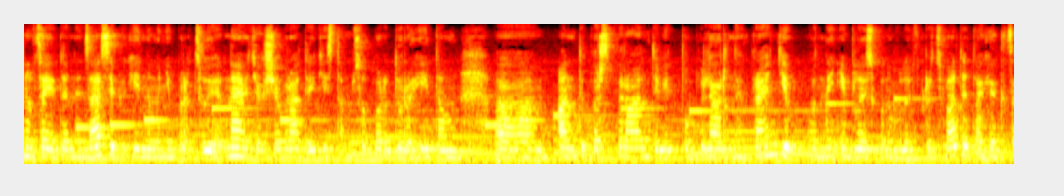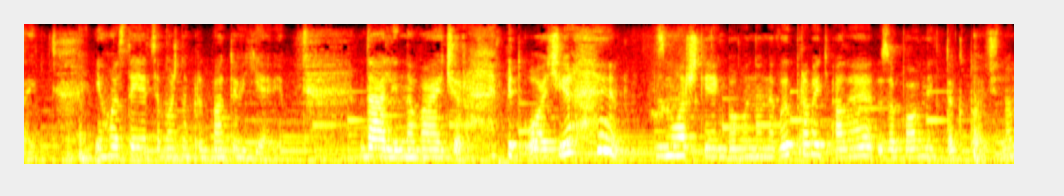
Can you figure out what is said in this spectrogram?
ну це єдиний засіб, який на мені працює. Навіть якщо брати якісь там супердорогі там е, антиперспіранти від популярних брендів, вони і близько не будуть працювати так, як цей. Його здається, можна придбати в Єві. Далі на вечір під очі. Зморшки, якби воно не виправить, але заповнить так точно.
